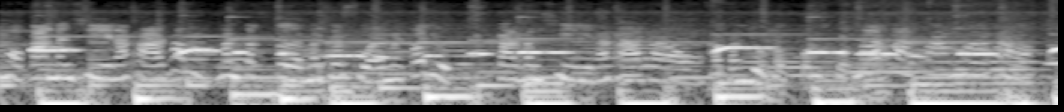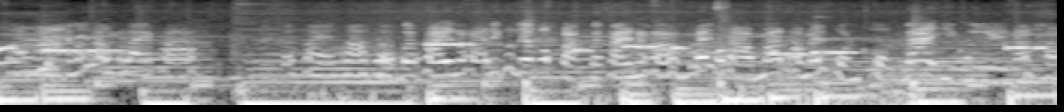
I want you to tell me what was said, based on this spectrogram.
งของการบัญชีนะคะ ถ้ามันจะเกิดมันจะสวยมันก็อยู่การบัญชีนะคะ เรามันต้องอยู่กับคนคนมาค่ะตามมาค่ะตามมาอันนี้ทำอะไรคะตะไคร้ค่ะปลูกตะไคร้นะคะอันนี้เขาเรียกว่าปักตะไคร้นะคะ ไม่สามารถทำให้ฝนตกได้อีกเลยนะคะ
